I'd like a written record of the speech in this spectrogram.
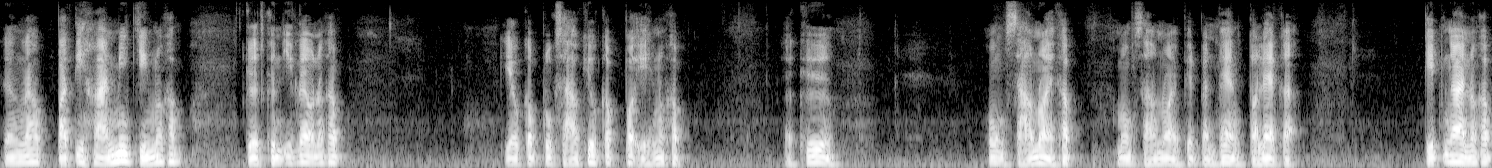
เรื่องเล่าปฏิหารมีจริงนะครับ เกิดขึ้นอีกแล้วนะครับ เกี่ยวกับลูกสาวเกี่ยวกับพ่อเอกนะครับ ก็คือมงสาวหน่อยครับมงสาวหน่อยเพชรบันแพงตอนแรกก็ติดงานนะครับ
